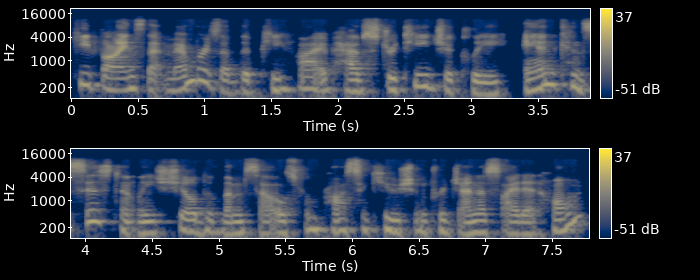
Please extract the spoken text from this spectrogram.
He finds that members of the P5 have strategically and consistently shielded themselves from prosecution for genocide at home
